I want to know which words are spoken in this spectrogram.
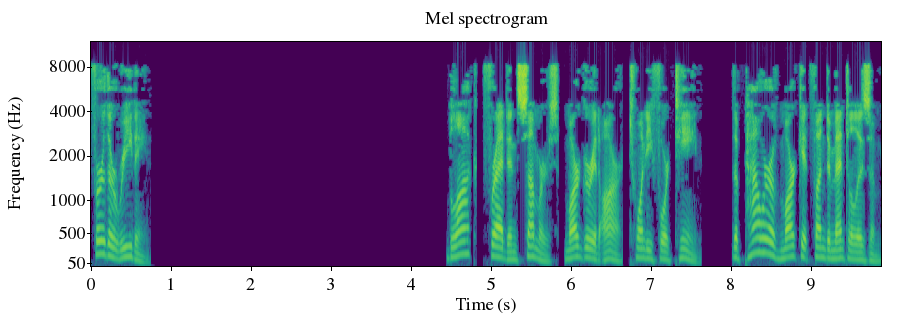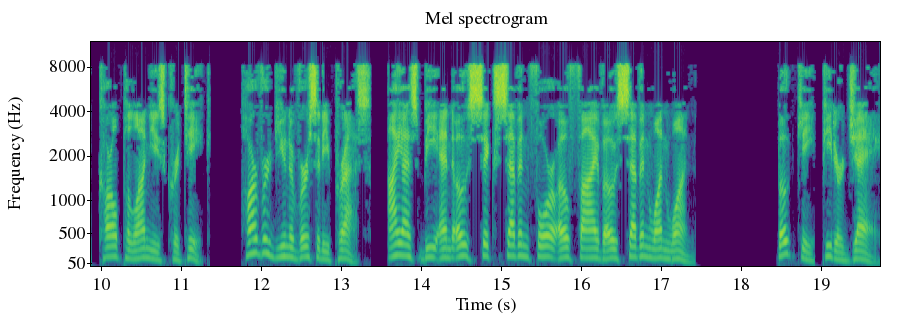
Further reading Block, Fred and Somers, Margaret R. 2014. The Power of Market Fundamentalism, Karl Polanyi's Critique. Harvard University Press. ISBN 0674050711 Boettke, Peter J.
